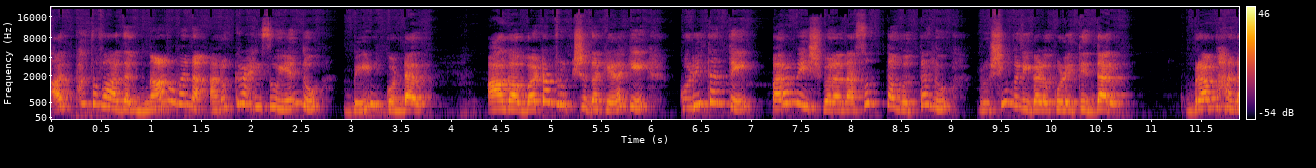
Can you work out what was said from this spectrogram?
ಅದ್ಭುತವಾದ ಜ್ಞಾನವನ್ನು ಅನುಗ್ರಹಿಸು ಎಂದು ಬೇಡಿಕೊಂಡರು. ಆಗ ವಟವೃಕ್ಷದ ಕೆಳಗೆ ಕುಳಿತಂತೆ ಪರಮೇಶ್ವರನ ಸುತ್ತಮುತ್ತಲು ಋಷಿಮುನಿಗಳು ಕುಳಿತಿದ್ದರು. ಬ್ರಹ್ಮನ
